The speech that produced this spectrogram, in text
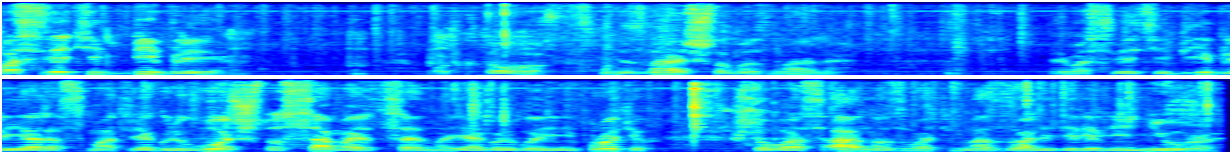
во свете Библии. Вот кто не знает, чтобы знали. И во свете Библии я рассматриваю. Я говорю, вот что самое ценное. Я говорю, вы не против, что вас Анна звать? У нас звали деревню Нюра.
